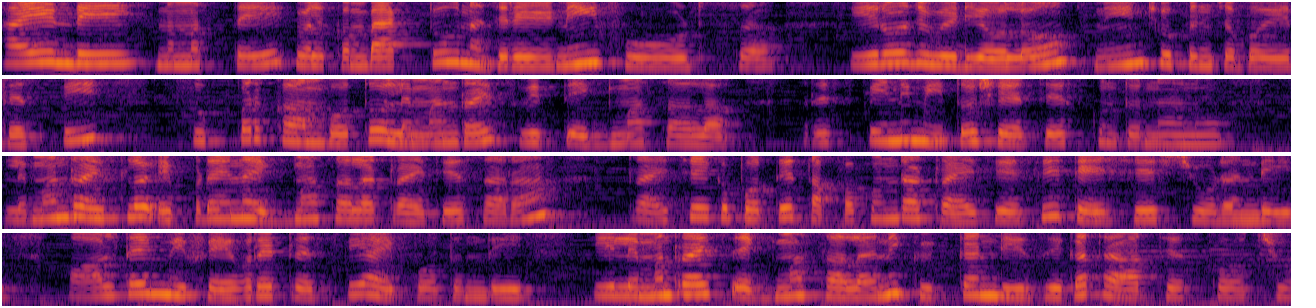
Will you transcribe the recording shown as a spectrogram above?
హాయ్ అండి నమస్తే. Welcome back to Nazareni foods. ఈరోజు వీడియోలో నేను చూపించబోయే రెసిపీ సూపర్ కాంబోతో lemon rice with egg masala రెసిపీని మీతో షేర్ చేసుకుంటున్నాను. లెమన్ రైస్లో ఎప్పుడైనా ఎగ్ మసాలా ట్రై చేశారా? ట్రై చేయకపోతే తప్పకుండా ట్రై చేసి టేస్ట్ చేసి చూడండి. ఆల్ టైమ్ మీ ఫేవరెట్ రెసిపీ అయిపోతుంది. ఈ లెమన్ రైస్ ఎగ్ మసాలాని క్విక్ అండ్ ఈజీగా తయారు చేసుకోవచ్చు.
